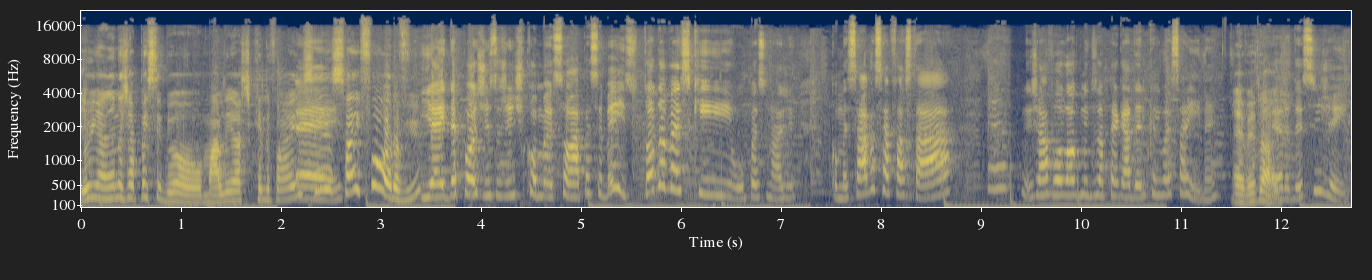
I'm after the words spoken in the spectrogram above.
Eu e a Ana já percebeu, ó, o O'Malley acho que ele vai É. sa- sair fora, viu? E aí depois disso a gente começou a perceber isso. Toda vez que o personagem começava a se afastar, é, já vou logo me desapegar dele que ele vai sair, né? É verdade. Era desse jeito.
